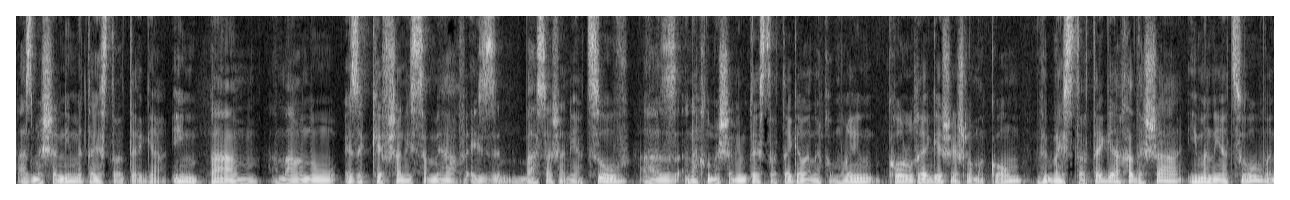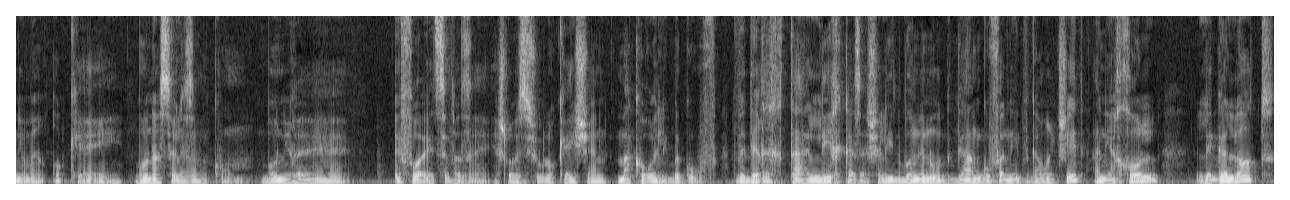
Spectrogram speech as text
אז משנים את האסטרטגיה. אם פעם אמרנו איזה כיף שאני שמח ואיזה באסה שאני עצוב, אז אנחנו משנים את האסטרטגיה ואנחנו אומרים כל רגש יש לו מקום, ובאסטרטגיה החדשה, אם אני עצוב, אני אומר אוקיי, בוא נעשה לזה מקום. בוא נראה איפה העצב הזה, יש לו איזשהו לוקיישן, מה קורה לי בגוף. ודרך תהליך כזה של התבוננות, גם גופנית וגם רגשית, אני יכול לגלות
